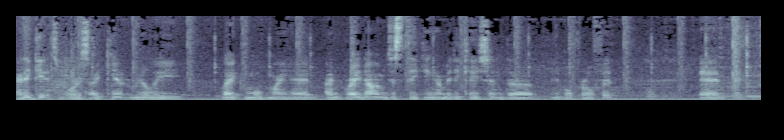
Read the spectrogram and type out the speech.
and it gets worse. I can't really like move my head. I'm right now. I'm just taking a medication, the ibuprofen, and it,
